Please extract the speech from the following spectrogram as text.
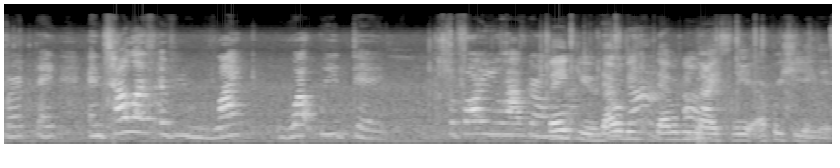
birthday, and tell us if you like what we did. So far, you have grown. Thank you. That would be that would be Oh. nicely appreciated.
